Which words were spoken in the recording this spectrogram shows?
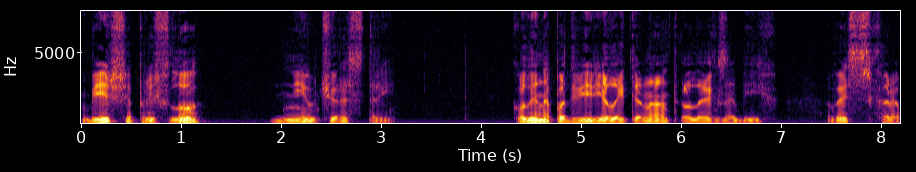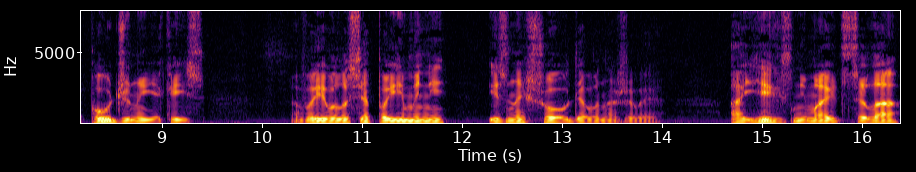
Більше прийшло днів через три. Коли на подвір'я лейтенант Олег забіг, весь схарапуджений якийсь. Виявилося по імені і знайшов, де вона живе. А їх знімають села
